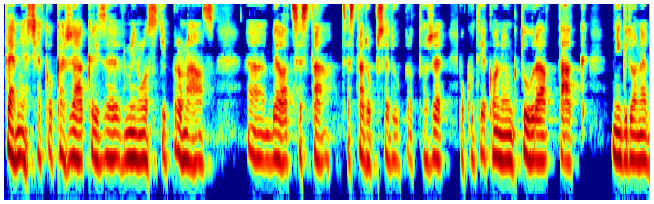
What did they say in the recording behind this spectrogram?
téměř jako každá krize v minulosti pro nás byla cesta, cesta dopředu, protože pokud je konjunktura, tak nikdo ne,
